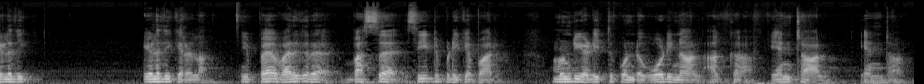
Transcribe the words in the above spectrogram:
எழுதி எழுதிக்கிறலாம். இப்போ வருகிற பஸ்ஸை சீட்டு பிடிக்க பாரு. முண்டி அடித்து கொண்டு ஓடினாள் அக்கா. என்றாள் என்றான்.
